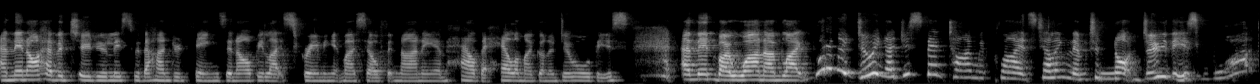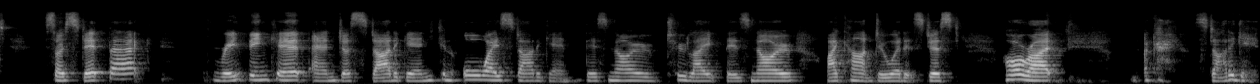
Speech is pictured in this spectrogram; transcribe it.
And then I'll have a to-do list with a hundred things and I'll be like screaming at myself at 9 a.m. How the hell am I going to do all this? And then by one, I'm like, what am I doing? I just spent time with clients telling them to not do this. What? So step back, rethink it and just start again. You can always start again. There's no too late. There's no, I can't do it. It's just, all right, okay, start again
